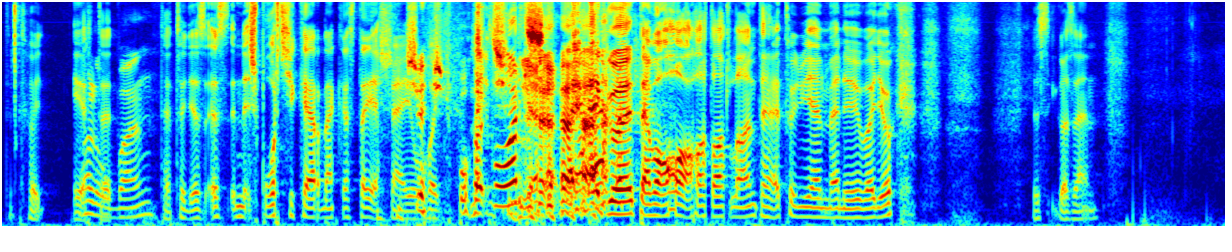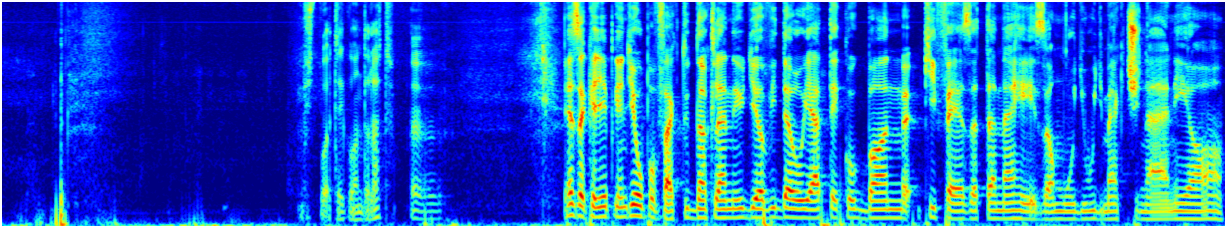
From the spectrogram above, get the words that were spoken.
Tehát, hogy Érted? Valóban. Tehát, hogy ez, ez sportsikernek ez teljesen jó, hogy sport. sport. megöltem a halhatatlan, tehát, hogy milyen menő vagyok. Ez igazán. Most volt egy gondolat. Ezek egyébként jó pofák tudnak lenni, ugye a videójátékokban kifejezetten nehéz amúgy úgy megcsinálni a,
